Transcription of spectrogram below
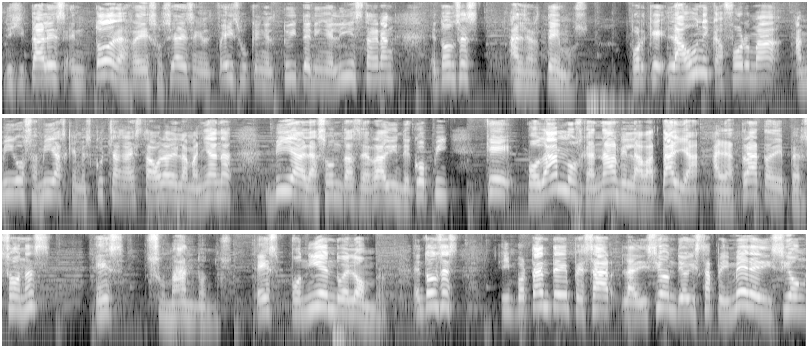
digitales en todas las redes sociales, en el Facebook, en el Twitter en el Instagram. Entonces, alertemos. Porque la única forma, amigos, amigas que me escuchan a esta hora de la mañana, vía las ondas de Radio Indecopi, que podamos ganarle la batalla a la trata de personas, es sumándonos, es poniendo el hombro. Entonces, importante empezar la edición de hoy, esta primera edición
